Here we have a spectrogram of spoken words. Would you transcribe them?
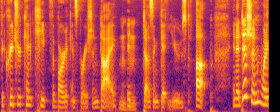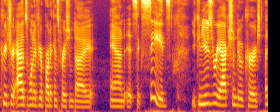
the creature can keep the bardic inspiration die. It doesn't get used up. In addition, when a creature adds one of your bardic inspiration die and it succeeds, you can use reaction to encourage a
